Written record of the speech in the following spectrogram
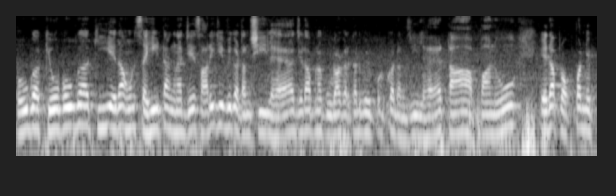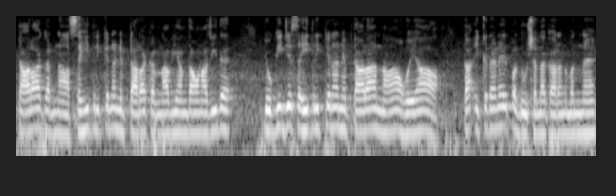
ਪਊਗਾ, ਕਿਉਂ ਪਊਗਾ, ਕਿ ਇਹਦਾ ਹੁਣ ਸਹੀ ਢੰਗ ਨਾਲ, ਜੇ ਸਾਰੀ ਚੀਜ਼ ਵਿਘਟਨਸ਼ੀਲ ਹੈ, ਜਿਹੜਾ ਆਪਣਾ ਕੂੜਾ ਕਰਕਟ ਵਿਘਟਨਸ਼ੀਲ ਹੈ, ਤਾਂ ਆਪਾਂ ਨੂੰ ਇਹਦਾ ਪ੍ਰੋਪਰ ਨਿਪਟਾਰਾ ਕਰਨਾ, ਸਹੀ ਤਰੀਕੇ ਨਾਲ ਨਿਪਟਾਰਾ ਕਰਨਾ ਵੀ ਆਂਦਾ ਹੋਣਾ ਚਾਹੀਦਾ ਕਿਉਂਕਿ ਜੇ ਸਹੀ ਤਰੀਕੇ ਨਾਲ ਨਿਪਟਾਰਾ ਨਾ ਹੋਇਆ ਤਾਂ ਇੱਕ ਤਾਂ ਇਹਨੇ ਪ੍ਰਦੂਸ਼ਣ ਦਾ ਕਾਰਨ ਬਣਨਾ ਹੈ।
